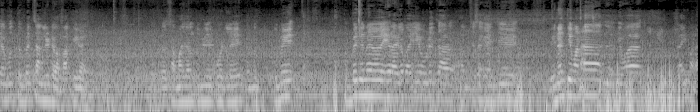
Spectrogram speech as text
त्यामुळे तब्येत चांगली ठेवा बाकी काय? तर समाजाला तुम्ही एकवटले तुम्ही तब्येतीनं हे राहिलं पाहिजे एवढेच आमची सगळ्यांची विनंती म्हणा किंवा काही म्हणा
